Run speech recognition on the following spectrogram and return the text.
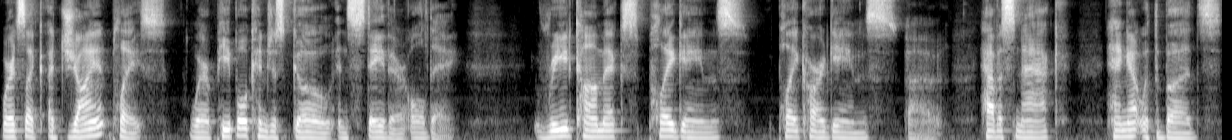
where it's like a giant place where people can just go and stay there all day, read comics, play games, play card games, uh, have a snack, hang out with the buds.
